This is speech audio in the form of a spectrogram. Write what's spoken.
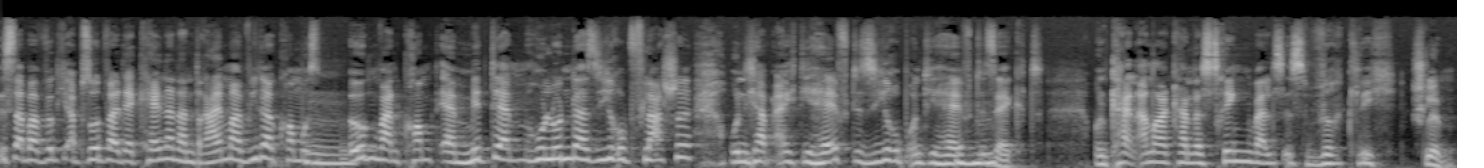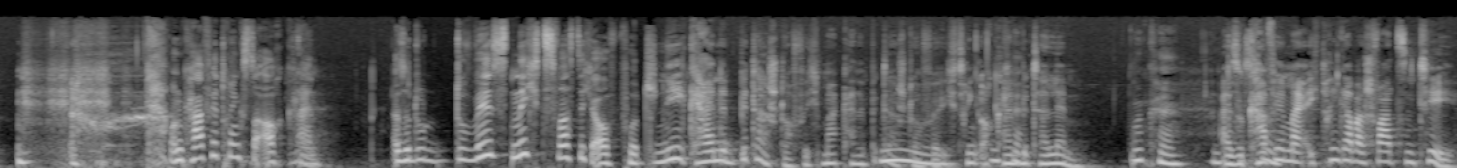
ist aber wirklich absurd, weil der Kellner dann dreimal wiederkommen muss. Irgendwann kommt er mit der Holunder-Sirupflasche und ich habe eigentlich die Hälfte Sirup und die Hälfte Sekt. Und kein anderer kann das trinken, weil es ist wirklich schlimm. Und Kaffee trinkst du auch keinen. Also du, du willst nichts, was dich aufputscht. Nee, keine Bitterstoffe. Ich mag keine Bitterstoffe. Ich trinke auch kein Bitterlem. Okay. Also Kaffee, mal- ich trinke aber schwarzen Tee.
